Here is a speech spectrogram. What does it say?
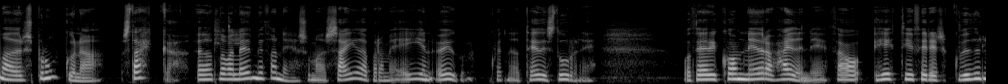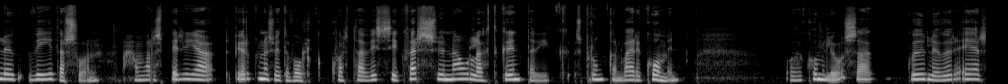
maður sprunguna stækka eða allavega leið mér þannig eins og maður sæði það bara með eigin augum hvernig það tegðist úr henni Og þegar ég kom niður af hæðinni þá hitti ég fyrir Guðlaug Viðarsson. Hann var að spyrja björgunarsveita fólk hvort það vissi hversu nálagt Grindavík sprungan væri komin. Og það komi ljós að Guðlaugur er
